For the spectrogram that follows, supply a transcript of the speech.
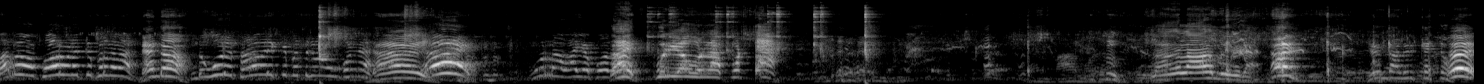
வர்றவன் போறவனுக்கு பிறந்தவன். வேண்டாம். இந்த ஊரு தலைவருக்கு பெற்றுக்கணும் பொண்ணு. ஊர்ரா வாய போத புரிய விடுறா பொட்டை. இருந்தால் இருக்கட்டும் ஏய்,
